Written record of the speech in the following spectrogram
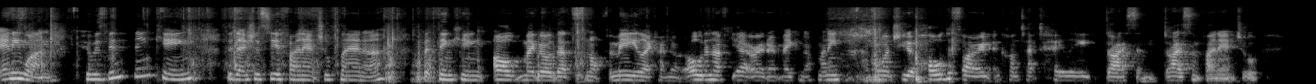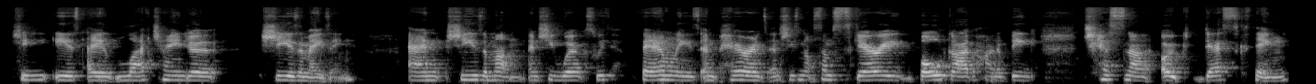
Anyone who has been thinking that they should see a financial planner, but thinking, oh my God, that's not for me, like I'm not old enough yet or I don't make enough money, I want you to hold the phone and contact Haley Dyson, Dyson Financial. She is a life changer. She is amazing. And she is a mum and she works with families and parents and she's not some scary bald guy behind a big chestnut oak desk thing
